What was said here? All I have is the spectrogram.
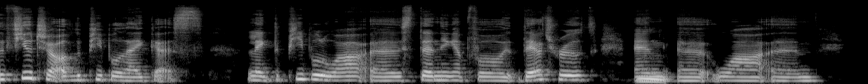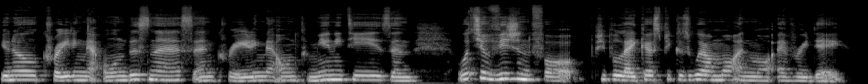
the future of the people like us? Like the people who are uh, standing up for their truth and uh, who are, um, you know, creating their own business and creating their own communities. And what's your vision for people like us? Because we are more and more every day.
